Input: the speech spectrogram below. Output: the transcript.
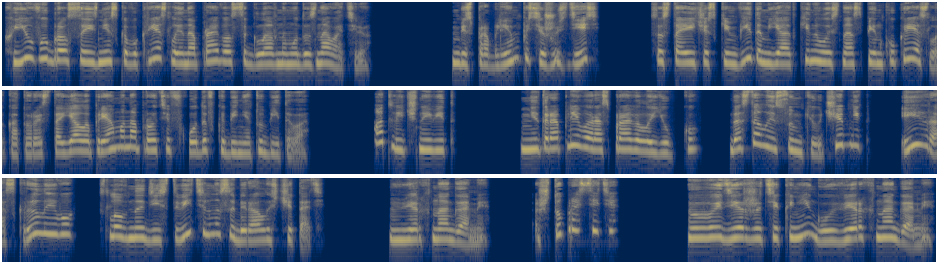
Хью выбрался из низкого кресла и направился к главному дознавателю. «Без проблем, посижу здесь». Со стоическим видом я откинулась на спинку кресла, которое стояло прямо напротив входа в кабинет убитого. Отличный вид. Неторопливо расправила юбку, достала из сумки учебник и раскрыла его, словно действительно собиралась читать. Вверх ногами. Что, простите? Вы держите книгу вверх ногами.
